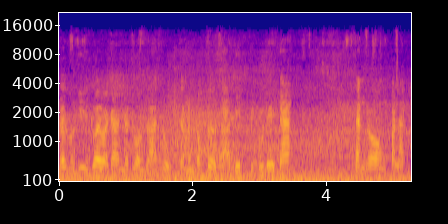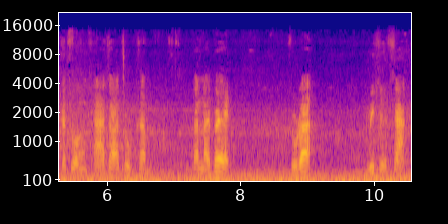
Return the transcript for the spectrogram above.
รัฐมนตรีด้วยว่าการกระทรวงสาธารณสุขท่านดรสาธิตปิตุเดชะท่านรองปลัดกระทรวงสาธารณสุขครับ ท่านนายแพทย์สุระวิเศษศักดิ์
